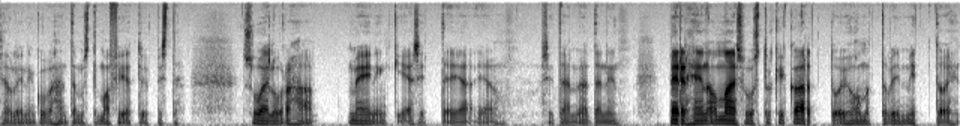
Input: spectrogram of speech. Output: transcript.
se oli niin kuin vähän tämmöistä mafiatyyppistä suojelurahaa meininkiä sitten ja, ja sitä myötä niin perheen omaisuus toki karttui huomattaviin mittoihin.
